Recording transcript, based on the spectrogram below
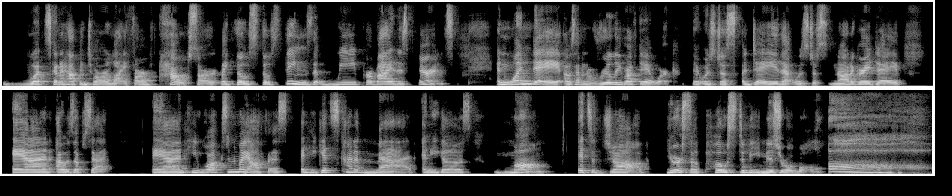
What's going to happen to our life, our house, our like those those things that we provide as parents. And one day I was having a really rough day at work. It was just a day that was just not a great day. And I was upset and he walks into my office and he gets kind of mad and he goes, Mom, it's a job. You're supposed to be miserable. Oh.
